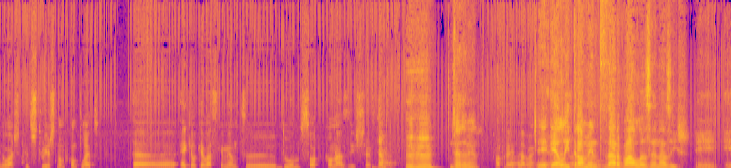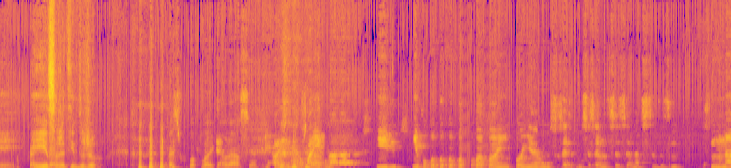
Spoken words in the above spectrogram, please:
eu acho que destruí este nome por completo, ah, é aquele que é basicamente Doom só que com nazis, certo? Então, Uhum, exatamente. Ok, está bem. É, é literalmente dar balas a nazis. É, é, é esse o objetivo do jogo. Peço desculpa pela ignorância. e vai, pela- vai mudar e e põe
